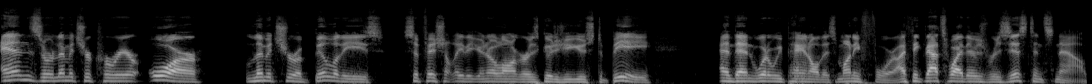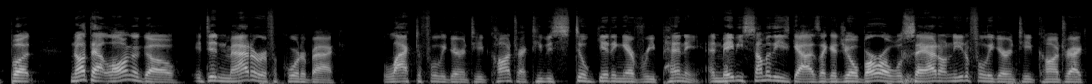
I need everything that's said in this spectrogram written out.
ends or limits your career or limits your abilities sufficiently that you're no longer as good as you used to be. And then what are we paying all this money for? I think that's why there's resistance now. But not that long ago, it didn't matter if a quarterback lacked a fully guaranteed contract. He was still getting every penny. And maybe some of these guys, like a Joe Burrow, will say, I don't need a fully guaranteed contract.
